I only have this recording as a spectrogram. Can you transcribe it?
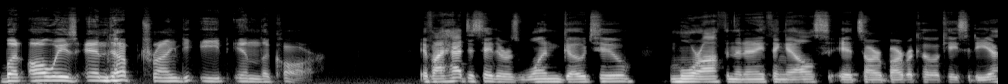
but always end up trying to eat in the car. If I had to say there was one go to more often than anything else, it's our barbacoa quesadilla.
